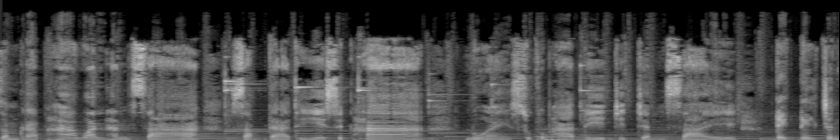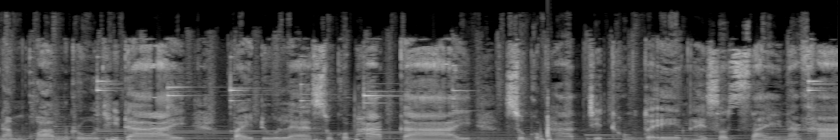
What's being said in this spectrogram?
สำหรับ 5 วันหันษา สัปดาห์ที่ 25 หน่วยสุขภาพดีจิตแจ่มใส เด็กๆ จะนำความรู้ที่ได้ ไปดูแลสุขภาพกาย สุขภาพจิตของตัวเองให้สดใสนะคะ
